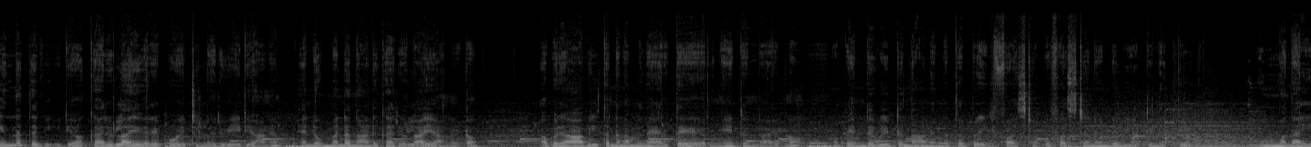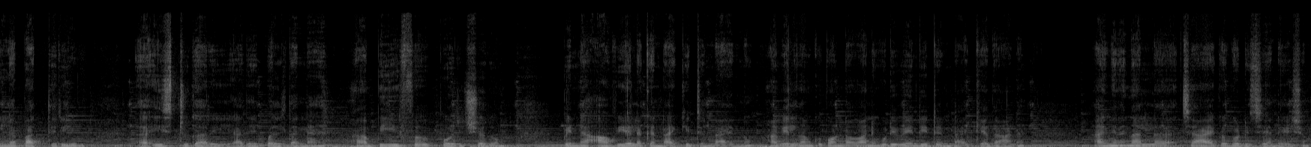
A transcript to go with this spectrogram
ഇന്നത്തെ വീഡിയോ കരുളായി വരെ പോയിട്ടുള്ള ഒരു വീഡിയോ ആണ്. എന്റെ ഉമ്മന്റെ നാട് കരുളായി ആണ് കേട്ടോ. അപ്പോൾ രാവിലെ തന്നെ നമ്മൾ നേരത്തെ ഇറങ്ങിയിട്ടുണ്ടായിരുന്നു. അപ്പോൾ എന്റെ വീട്ടിൽ നിന്നാണ് ഇന്നത്തെ ബ്രേക്ക്ഫാസ്റ്റ് അപ്പോൾ ഫസ്റ്റ് തന്നെ എന്റെ വീട്ടിലെത്തി. ഉമ്മ നല്ല പത്തിരിയും ഈസ്റ്റു കറി അതേപോലെ തന്നെ ബീഫ് പൊരിച്ചതും പിന്നെ അവിയലൊക്കെ ഉണ്ടാക്കിയിട്ടുണ്ടായിരുന്നു. അവിയൽ നമുക്ക് കൊണ്ടുപോകാനും കൂടി വേണ്ടിയിട്ട് ഉണ്ടാക്കിയതാണ്. അങ്ങനെ നല്ല ചായയൊക്കെ കുടിച്ചതിന് ശേഷം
